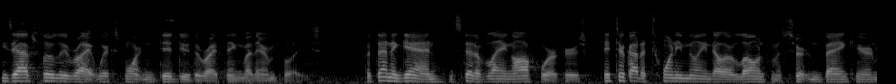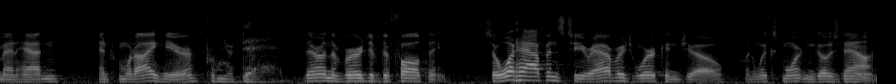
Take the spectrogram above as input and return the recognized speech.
He's absolutely right. Wicks Morton did do the right thing by their employees. But then again, instead of laying off workers, they took out a $20 million loan from a certain bank here in Manhattan, and from what I hear, From your dad. they're on the verge of defaulting. So what happens to your average working Joe when Wicks Morton goes down?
